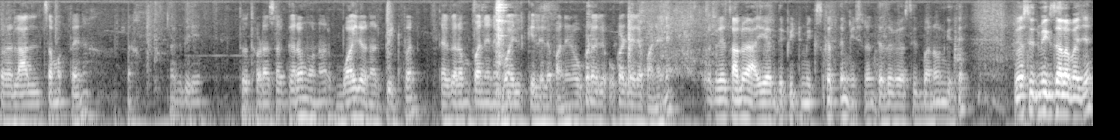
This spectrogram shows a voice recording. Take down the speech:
थोडं लाल चमकतं आहे ना? अगदी. तो थोडासा गरम होणार बॉईल होणार पीठ पण. त्या गरम पाण्याने बॉईल केलेल्या पाण्याने उकडले उकडलेल्या पाण्याने. प्रक्रिया चालू आहे. आई अगदी पीठ मिक्स करते मिश्रण त्याचं व्यवस्थित बनवून घेते. व्यवस्थित मिक्स झाला पाहिजे.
